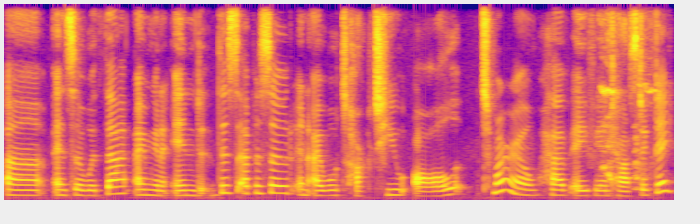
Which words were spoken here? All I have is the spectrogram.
Uh, and so, with that, I'm going to end this episode and I will talk to you all tomorrow. Have a fantastic day.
